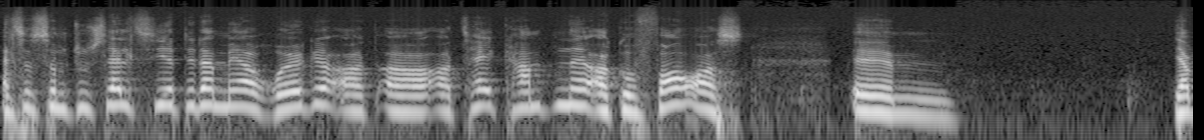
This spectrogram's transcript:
altså som du selv siger, det der med at rykke og, og, og tage kampene og gå forrest. Øhm, jeg,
